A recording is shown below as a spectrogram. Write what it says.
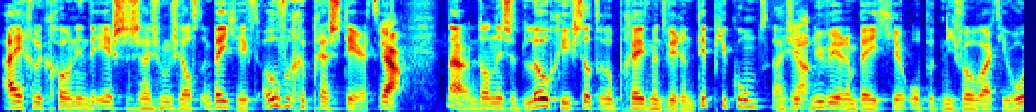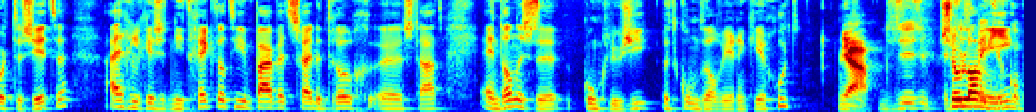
eigenlijk gewoon in de eerste seizoenshelft een beetje heeft overgepresteerd. Ja. Nou, dan is het logisch dat er op een gegeven moment weer een dipje komt. Hij zit Ja. nu weer een beetje op het niveau waar hij hoort te zitten. Eigenlijk is het niet gek dat hij een paar wedstrijden droog eh, staat. En dan is de conclusie, het komt wel weer een keer goed. Ja, Dus het is, het is Zolang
